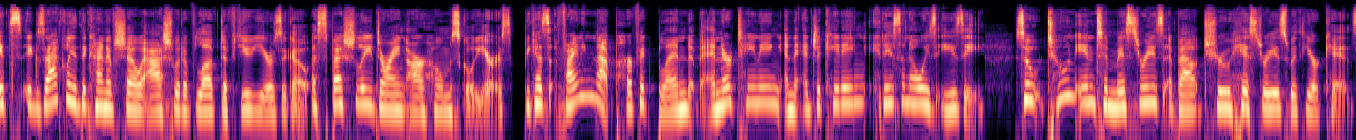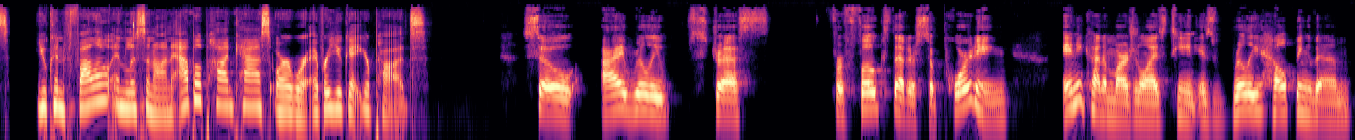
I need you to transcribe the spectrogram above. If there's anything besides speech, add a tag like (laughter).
It's exactly the kind of show Ash would have loved a few years ago, especially during our homeschool years, because finding that perfect blend of entertaining and educating, it isn't always easy. So tune in to mysteries about true histories with your kids. You can follow and listen on Apple Podcasts or wherever you get your pods. So I really stress for folks that are supporting any kind of marginalized teen is really helping them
